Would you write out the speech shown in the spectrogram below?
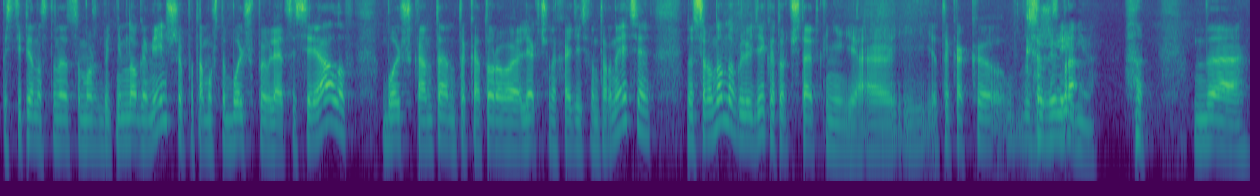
постепенно становится, может быть, немного меньше, потому что больше появляется сериалов, больше контента, которого легче находить в интернете, но все равно много людей, которые читают книги. А, это как... э, К сожалению. Да.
